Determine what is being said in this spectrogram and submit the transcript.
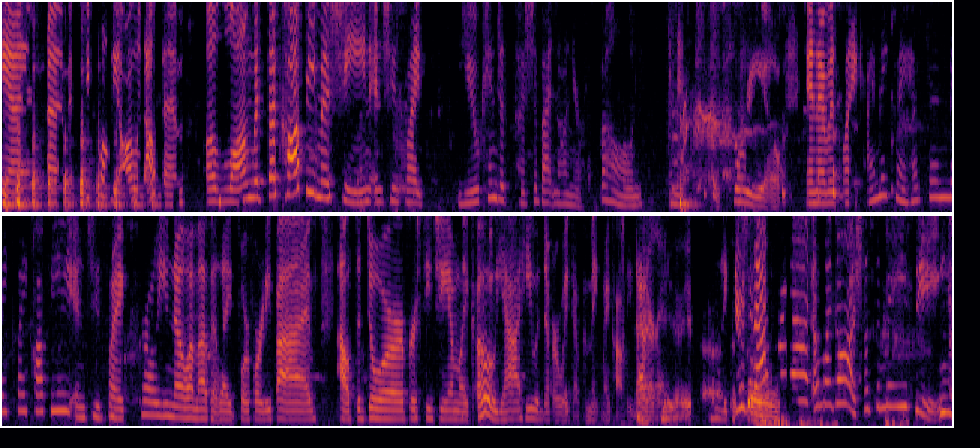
and um, she told me all about them along with the coffee machine and she's like you can just push a button on your phone and it for you. And I was like, I make my husband make my coffee. And she's mm-hmm. like, girl, you know, I'm up at like 445 out the door for CG. I'm like, oh yeah, he would never wake up and make my coffee that early. Yeah, yeah. Like, there's an app for that. Oh my gosh, that's amazing.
